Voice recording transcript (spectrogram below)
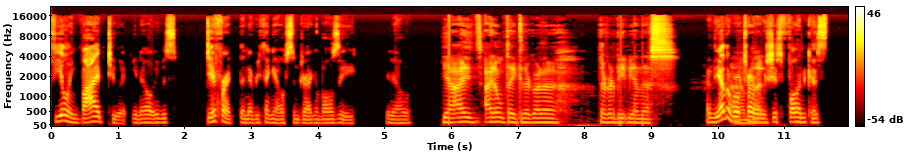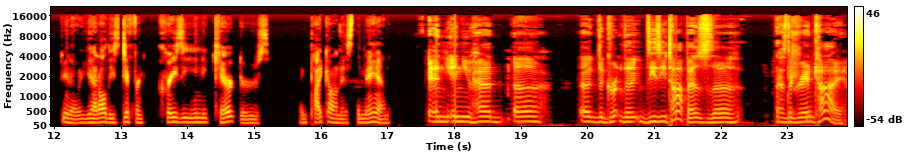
feeling vibe to it. You know, it was different than everything else in Dragon Ball Z. You know, yeah i i don't think they're gonna they're gonna beat me in this and the other world Um, tournament but- was just fun because you know you had all these different crazy unique characters, and Pikkon is the man. and and you had uh, uh the the ZZ Top as the as the Grand Kai.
